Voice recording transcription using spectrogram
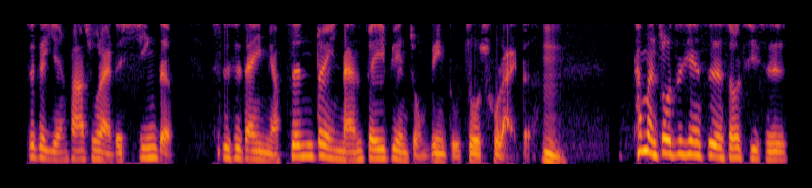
这个研发出来的新的次世代疫苗针对南非变种病毒做出来的。嗯，他们做这件事的时候，其实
